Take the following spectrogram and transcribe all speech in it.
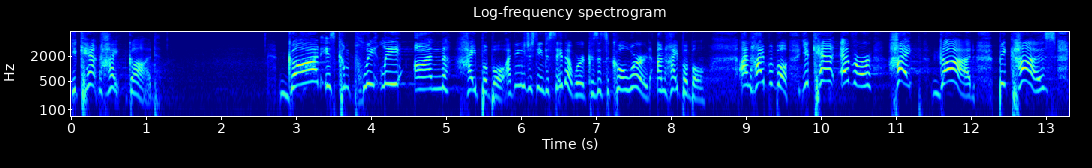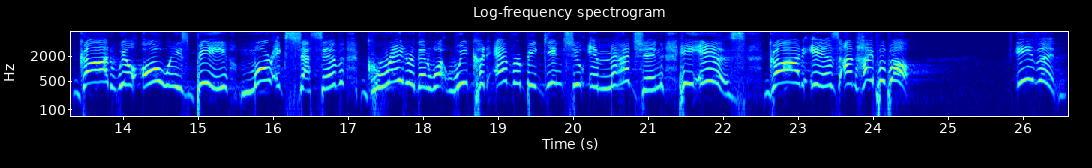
You can't hype God. God is completely unhypeable. I think you just need to say that word because it's a cool word unhypeable. Unhypeable. You can't ever hype God because God will always be more excessive, greater than what we could ever begin to imagine He is. God is unhypeable. Even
